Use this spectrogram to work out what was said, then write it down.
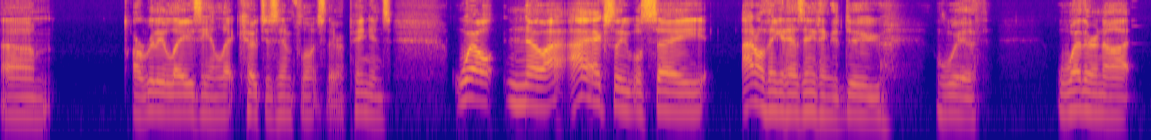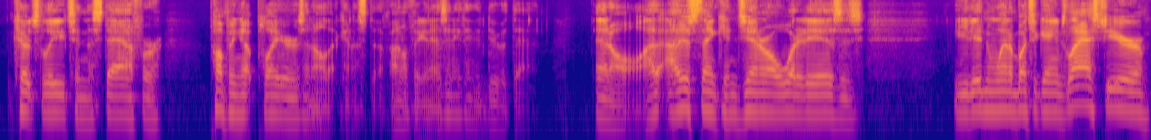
um, are really lazy and let coaches influence their opinions. Well, no, I, I actually will say I don't think it has anything to do with whether or not Coach Leach and the staff are pumping up players and all that kind of stuff. I don't think it has anything to do with that at all. I, I just think in general what it is is you didn't win a bunch of games last year,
